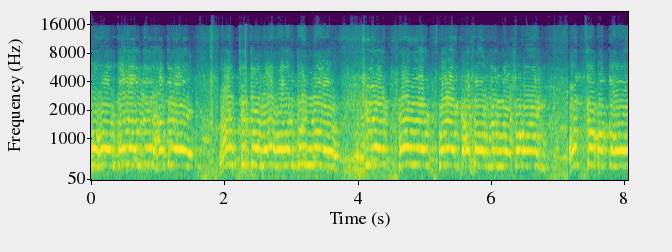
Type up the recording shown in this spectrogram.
শহর দালালদের হাতে লাঞ্ছিত না হওয়ার জন্য সিলেট প্রাইভেট ফ্লাইট আসার জন্য সবাই ঐক্যবদ্ধ হয়ে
